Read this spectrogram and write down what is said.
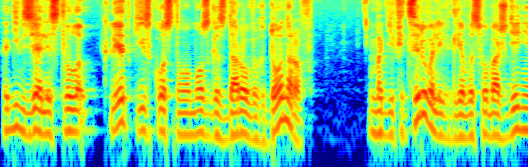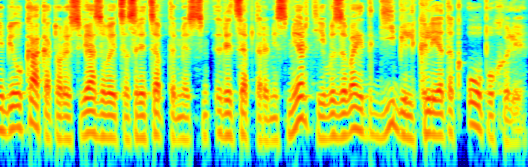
Они взяли стволовые клетки из костного мозга здоровых доноров, модифицировали их для высвобождения белка, который связывается с рецепторами, рецепторами смерти и вызывает гибель клеток опухоли.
